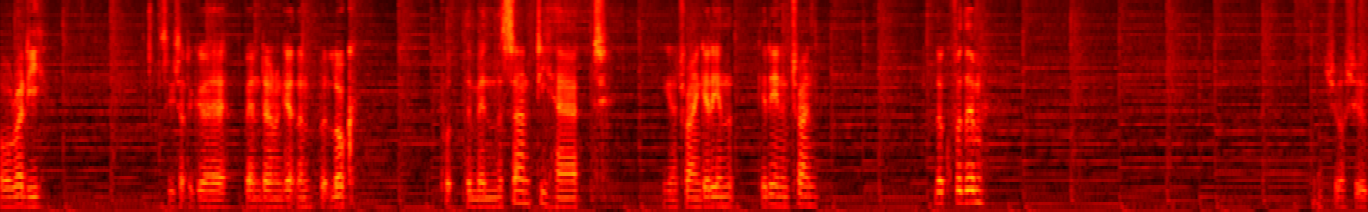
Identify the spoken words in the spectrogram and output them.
already. So he's had to go uh, bend down and get them. But look, put them in the Santy hat. You're gonna try and get in, get in and try and look for them. Not sure she'll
